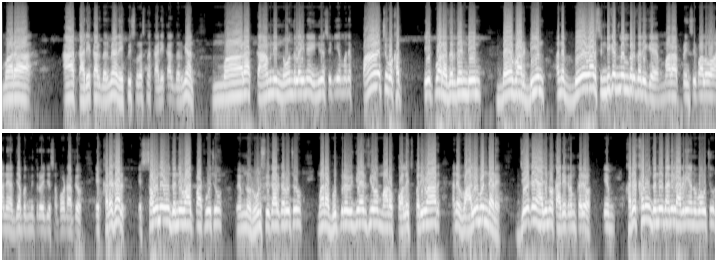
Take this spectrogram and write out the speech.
મારા આ કાર્યકાળ દરમિયાન, એકવીસ વર્ષના કાર્યકાળ દરમિયાન મારા કામની નોંધ લઈને યુનિવર્સિટીએ મને પાંચ વખત એકવાર અધર દેન ડીન બે વાર ડીન અને બે વાર સિન્ડિકેટ મેમ્બર તરીકે મારા પ્રિન્સિપાલો અને અધ્યાપક મિત્રોએ જે સપોર્ટ આપ્યો, એ ખરેખર એ સૌને હું ધન્યવાદ પાઠવું છું. હું એમનો ઋણ સ્વીકાર કરું છું. મારા ભૂતપૂર્વ વિદ્યાર્થીઓ, મારો કોલેજ પરિવાર અને વાલી મંડળે જે કંઈ આજનો કાર્યક્રમ કર્યો, એ ખરેખર હું ધન્યતાની લાગણી અનુભવું છું.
